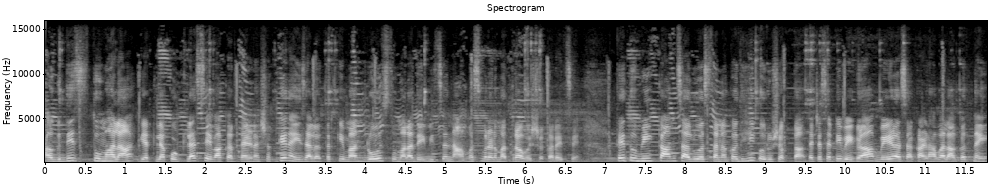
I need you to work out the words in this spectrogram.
अगदीच तुम्हाला यातल्या कुठल्याच सेवा करता येणं शक्य नाही झालं तर किमान रोज तुम्हाला देवीचं नामस्मरण मात्र अवश्य करायचं आहे ते तुम्ही काम चालू असताना कधीही करू शकता. त्याच्यासाठी वेगळा वेळ असा काढावा लागत नाही.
